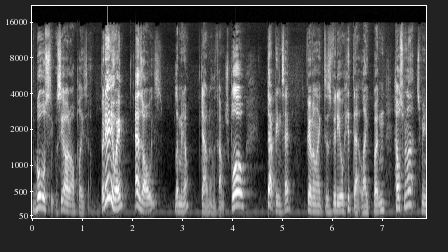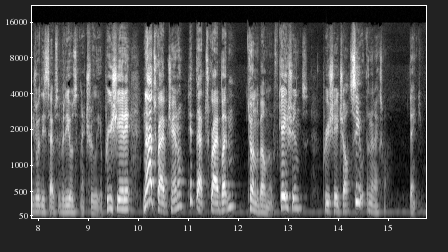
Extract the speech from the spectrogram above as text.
But we'll see. We'll see how it all plays out. But anyway, as always, let me know down in the comments below. That being said, if you haven't liked this video, hit that like button. Helps me a lot. It's me enjoy these types of videos, and I truly appreciate it. Not subscribe channel, hit that subscribe button, turn on the bell notifications. Appreciate y'all. See you in the next one. Thank you.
